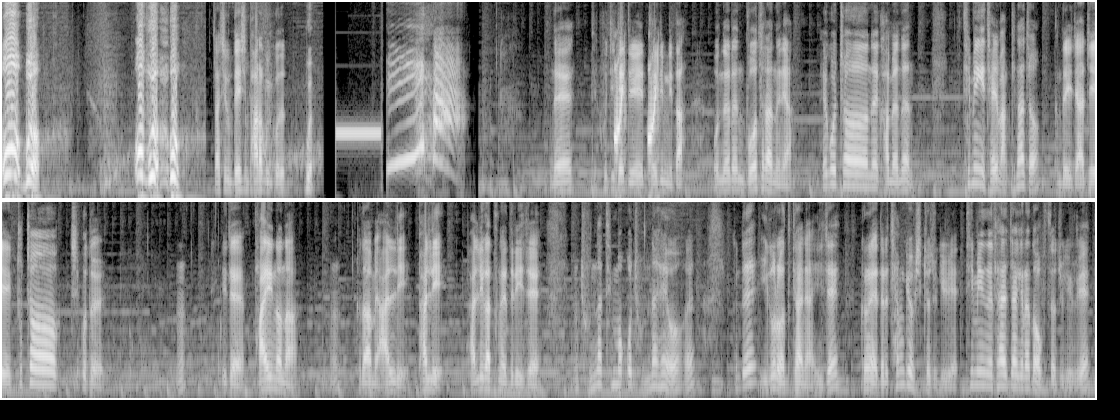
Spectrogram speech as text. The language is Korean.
어 뭐야? 어 뭐야? 어 나 지금 내심 바라고 있거든. 뭐야? 네 후디 데디 데디입니다. 오늘은 무엇을 하느냐? 해골천에 가면은 티밍이 제일 많긴 하죠. 근데 이제 아직 투척 친구들 응? 이제 다이너나 응? 그 다음에 알리 발리 발리 같은 애들이 이제 음, 존나 팀 먹고 존나 해요 에? 근데 이걸 어떻게 하냐? 이제 그런 애들을 참교육 시켜주기 위해 티밍을 살짝이라도 없애주기 위해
